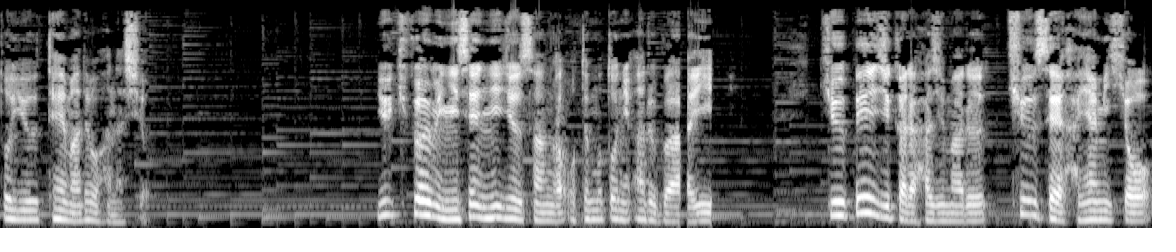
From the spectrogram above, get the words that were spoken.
というテーマでお話を。有機暦2023がお手元にある場合、9ページから始まる旧世早見表、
